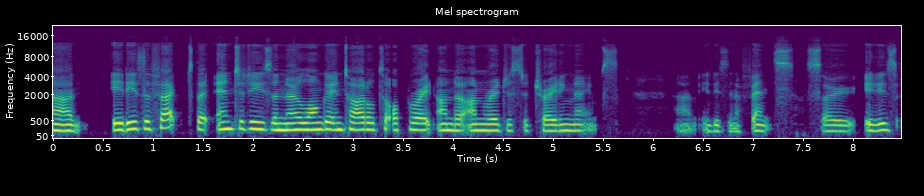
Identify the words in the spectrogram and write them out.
Um, it is a fact that entities are no longer entitled to operate under unregistered trading names. Um, it is an offence, so it is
